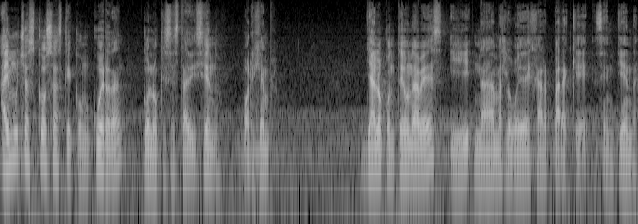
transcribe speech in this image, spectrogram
hay muchas cosas que concuerdan con lo que se está diciendo. Por ejemplo, ya lo conté una vez y nada más lo voy a dejar para que se entienda.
